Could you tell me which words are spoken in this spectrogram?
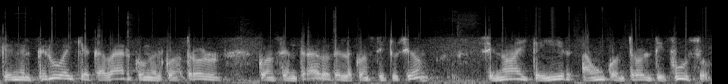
que en el Perú hay que acabar con el control concentrado de la Constitución, sino hay que ir a un control difuso,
